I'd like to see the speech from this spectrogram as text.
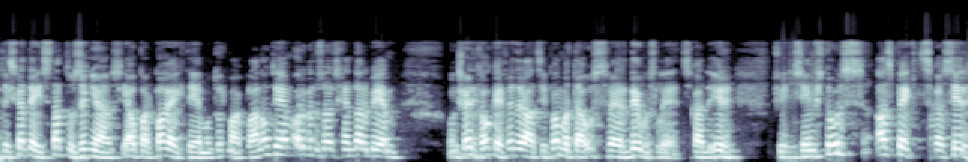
Tiek skatīts status ziņojums jau par paveiktiem un turpmāk plānotiem organizatoriskiem darbiem. Un šeit Hokeja federācija pamatā uzsvēra divas lietas. Kad ir šīs imstūras aspekts, kas ir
